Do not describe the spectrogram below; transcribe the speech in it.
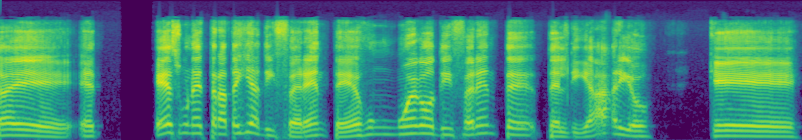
eh, es una estrategia diferente, es un juego diferente del diario que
